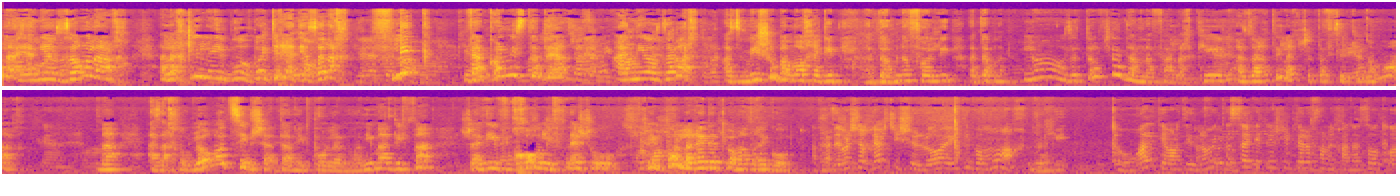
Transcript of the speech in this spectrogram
אליי, אני אעזור לך. הלכת לי לאיבוד, בואי תראי, אני אעשה לך פליק, והכל מסתדר. אני עוזר לך. אז מישהו במוח יגיד, אדם נפל לי, אדם נפל... לא, זה טוב שאדם נפל לך, כי עזרתי לך שתפסיקי עם המוח. מה, אז אנחנו לא רוצים שאדם ייפול לנו. אני מעדיפה שאני אבחור לפני שהוא, שיפול לרדת במדרגות. אבל זה מה שהרגשתי, שלא הייתי במוח. כי הורדתי, אמרתי, אני לא מתעסקת, יש לי טלפון אחד, לעשות עוד.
